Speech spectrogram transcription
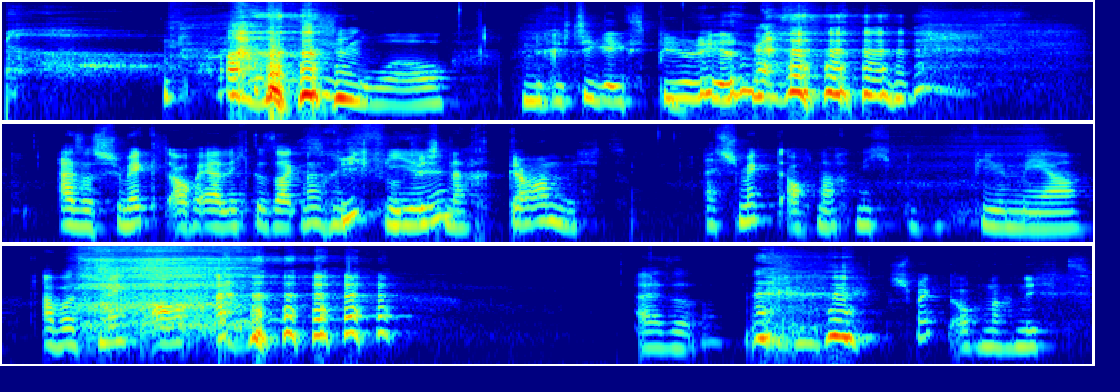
wow. Eine richtige Experience. Also es schmeckt auch ehrlich gesagt nach es riecht wirklich nach gar nichts. Es schmeckt auch nach nicht viel mehr. Aber es schmeckt auch also. Es schmeckt auch nach nichts.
